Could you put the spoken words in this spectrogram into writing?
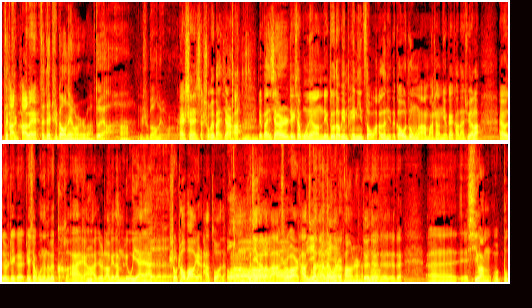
在职好好嘞，在在职高那会儿是吧？对啊啊，职高那会儿，哎，说回半仙儿啊，这半仙儿这个小姑娘，那个最后调频陪你走完了你的高中啊，马上你就该考大学了。还有就是这个这小姑娘特别可爱啊，就是老给咱们留言啊，对对对对手抄报也是她做的，不记得了吧？手抄报是她做的，还在我这放着呢。对对对对对，呃，也希望我不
